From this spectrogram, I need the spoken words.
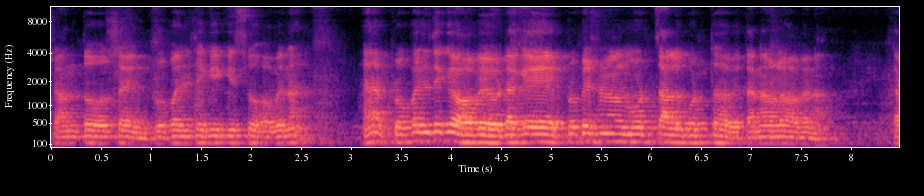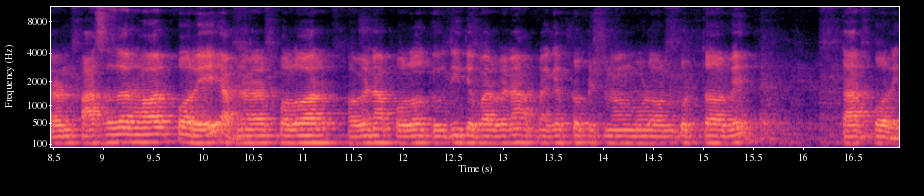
শান্ত হোসেন প্রোফাইল থেকে কিছু হবে না? হ্যাঁ প্রোফাইল থেকে হবে, ওটাকে প্রফেশনাল মোড চালু করতে হবে, তা না হলে হবে না। কারণ পাঁচ হাজার হওয়ার পরে আপনার আর ফলোয়ার হবে না ফলো কেউ দিতে পারবে না, আপনাকে প্রফেশনাল মোড অন করতে হবে। তারপরে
